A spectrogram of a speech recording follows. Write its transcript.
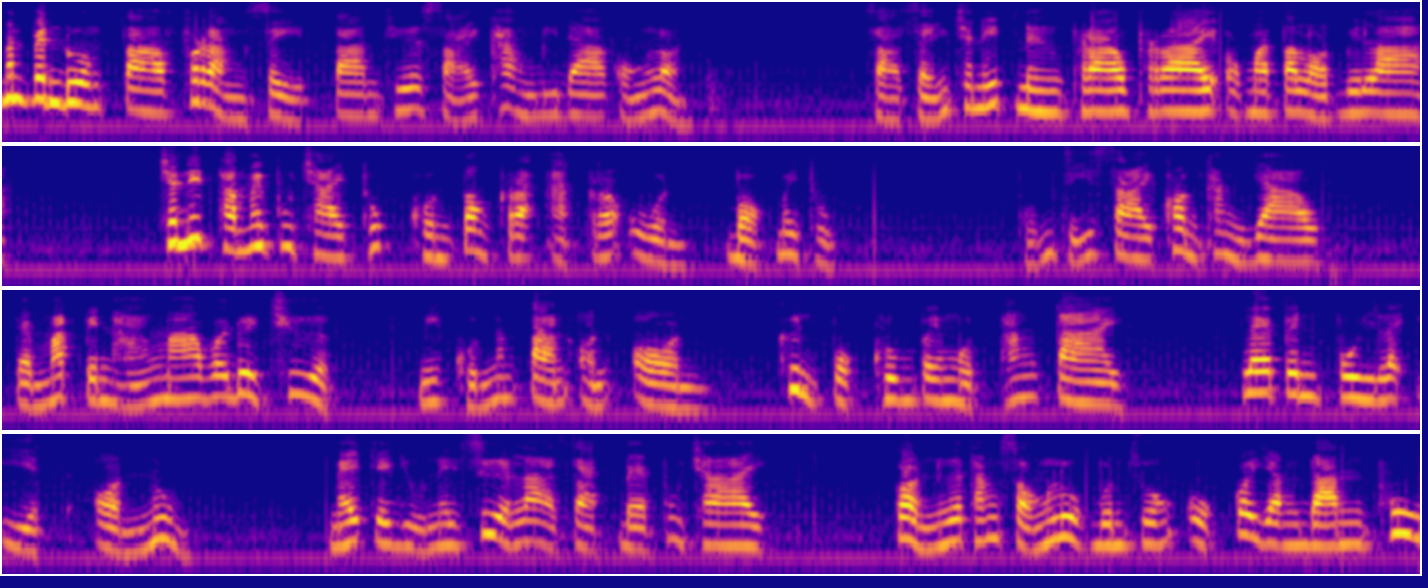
มันเป็นดวงตาฝรั่งเศสตามเชื้อสายข้างบิดาของหล่อน สาแสงชนิดหนึ่งพราวพรายออกมาตลอดเวลา ชนิดทำให้ผู้ชายทุกคนต้องกระอักกระอ่วนบอกไม่ถูก ผมสีทรายค่อนข้างยาว แต่มัดเป็นหางม้าไว้ด้วยเชือก มีขนน้ำตาลอ่อนๆขึ้นปกคลุมไปหมดทั้งกาย และเป็นปุยละเอียดอ่อนนุ่ม แม้จะอยู่ในเสื้อล่าสัตว์แบบผู้ชายก้อนเนื้อทั้งสองลูกบนทรวงอกก็ยังดันพุ่ง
